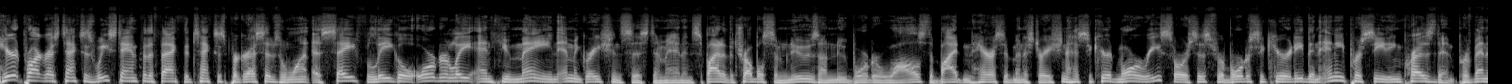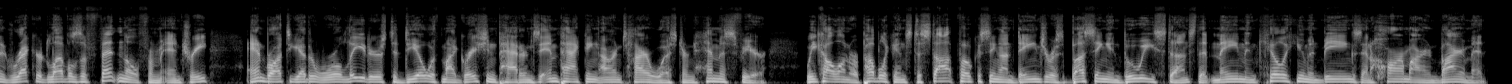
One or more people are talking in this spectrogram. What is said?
Here at Progress Texas, we stand for the fact that Texas progressives want a safe, legal, orderly, and humane immigration system. And in spite of the troublesome news on new border walls, the Biden Harris administration has secured more resources for border security than any preceding president, prevented record levels of fentanyl from entry, and brought together world leaders to deal with migration patterns impacting our entire Western Hemisphere. We call on Republicans to stop focusing on dangerous busing and buoy stunts that maim and kill human beings and harm our environment.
